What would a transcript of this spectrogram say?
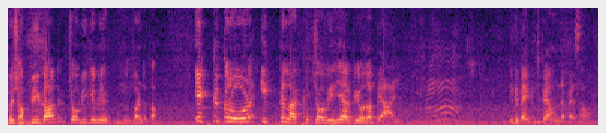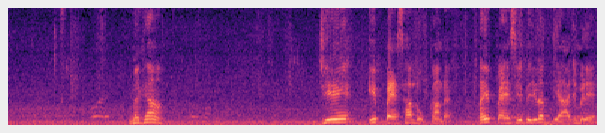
ਫਿਰ 26 61 24 ਕਿਵੇਂ ਵੰਡਤਾ 1 ਕਰੋੜ 1 ਲੱਖ 24 ਹਜ਼ਾਰ ਰੁਪਏ ਉਹਦਾ ਵਿਆਜ ਜਿਹੜੇ ਬੈਂਕ 'ਚ ਪਿਆ ਹੁੰਦਾ ਪੈਸਾ ਉਹ ਮੈਂ ਕਿਹਾ ਜੇ ਇਹ ਪੈਸਾ ਲੋਕਾਂ ਦਾ ਤਾਂ ਇਹ ਪੈਸੇ ਤੇ ਜਿਹੜਾ ਵਿਆਜ ਮਿਲਿਆ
